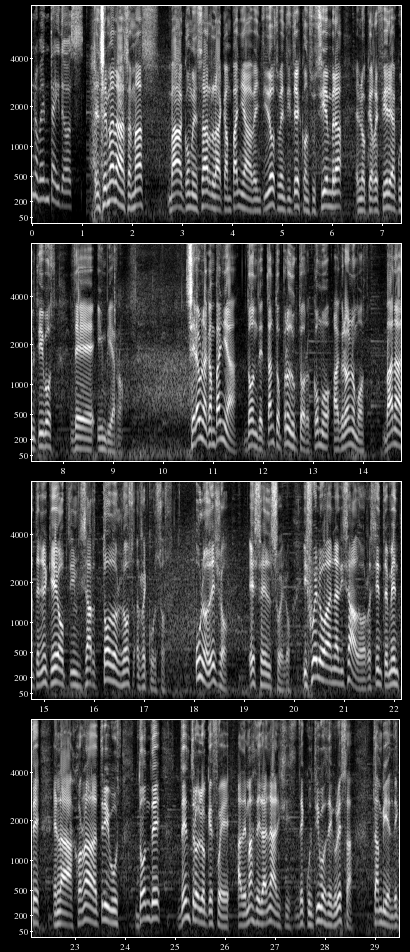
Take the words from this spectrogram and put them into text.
092. En semanas más va a comenzar la campaña 22-23 con su siembra en lo que refiere a cultivos de invierno. Será una campaña donde tanto productor como agrónomos van a tener que optimizar todos los recursos. Uno de ellos es el suelo y fue lo analizado recientemente en la jornada Tribus donde dentro de lo que fue, además del análisis de cultivos de gruesa, también de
